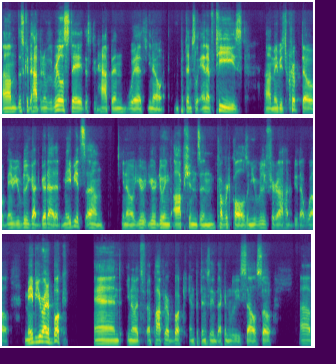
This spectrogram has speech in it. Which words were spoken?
um, this could happen with real estate. This could happen with, you know, potentially NFTs. Uh, maybe it's crypto. Maybe you really got good at it. Maybe it's, um, you know, you're you're doing options and covered calls, and you really figure out how to do that well. Maybe you write a book, and you know it's a popular book, and potentially that can really sell. So uh,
